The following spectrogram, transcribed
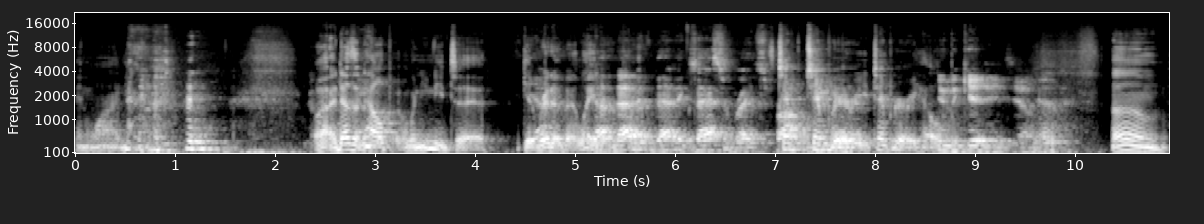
and wine. well, it doesn't help when you need to get yeah, rid of it later. That, that, that exacerbates Temp- temporary temporary help in the kidneys. Yeah. yeah. Um,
